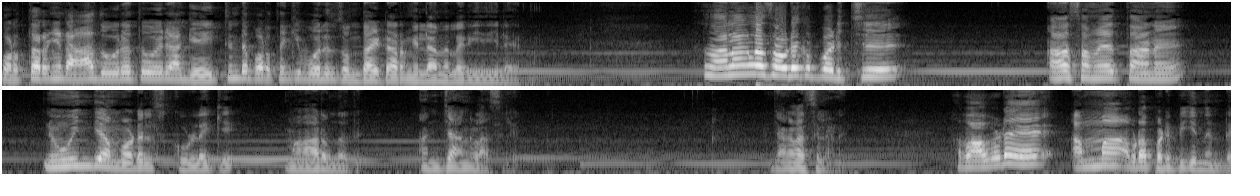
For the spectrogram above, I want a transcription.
പുറത്തിറങ്ങിയിട്ട് ആ ദൂരത്ത് പോയി ആ ഗേറ്റിന്റെ പുറത്തേക്ക് പോലും സ്വന്തമായിട്ട് ഇറങ്ങില്ല എന്നുള്ള രീതിയിലായിരുന്നു. നാലാം ക്ലാസ് അവിടെയൊക്കെ പഠിച്ച് ആ സമയത്താണ് ന്യൂ ഇന്ത്യ മോഡൽ സ്കൂളിലേക്ക് മാറുന്നത് അഞ്ചാം ക്ലാസ്സിൽ അഞ്ചാം ക്ലാസ്സിലാണ്. അപ്പോൾ അവിടെ അമ്മ അവിടെ പഠിപ്പിക്കുന്നുണ്ട്.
